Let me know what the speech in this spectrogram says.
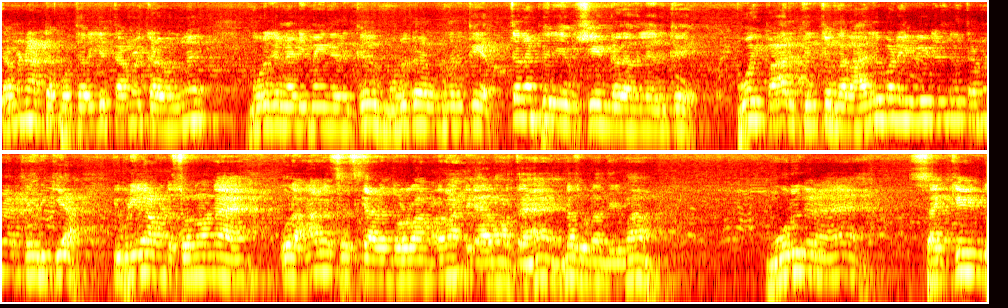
தமிழ்நாட்டை பொறுத்த வரைக்கும் தமிழ் கடவுள்னு முருகன் அடிமைன்னு இருக்குது முருகன் இருக்குது எத்தனை பெரிய விஷயங்கள் அதில் இருக்குது போய் பாரு திருச்செந்தூர் அறுபடை வீடுன்னு தமிழ்நாட்டில் இருக்கியா? இப்படிலாம் அவன்கிட்ட சொன்னோன்னே ஒரு ஆர்எஸ்எஸ்காரன் சொல்லலாம் சொல்கிறான் வடநாட்டுக்காரன் ஒருத்தன். என்ன சொல்கிறான் தெரியுமா? முருகனை செகண்ட்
